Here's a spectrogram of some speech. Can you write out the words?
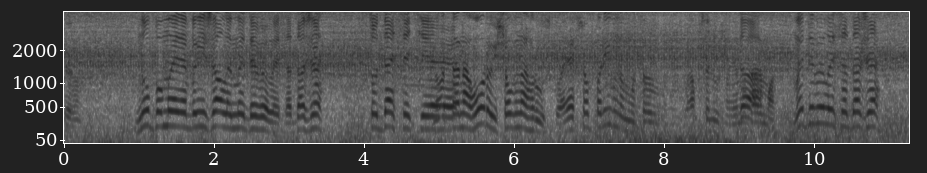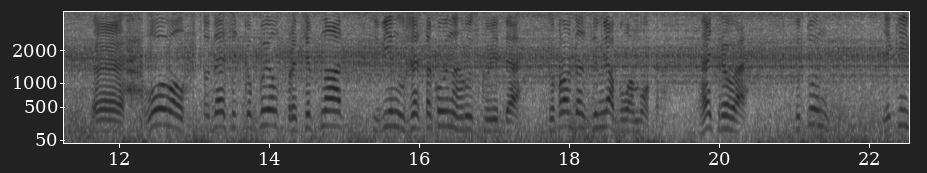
Чого? Ну, бо ми виїжджали, ми дивилися. Навіть 110. е, Ну це нагору йшов в нагрузку, а якщо по рівному, то абсолютно йому Да. нормально. Ми дивилися навіть е, ловал 110 кобил, прицепна, і він вже з такою нагрузкою йде. Ну, правда, земля була мокра. Геть реве. Тут он, який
